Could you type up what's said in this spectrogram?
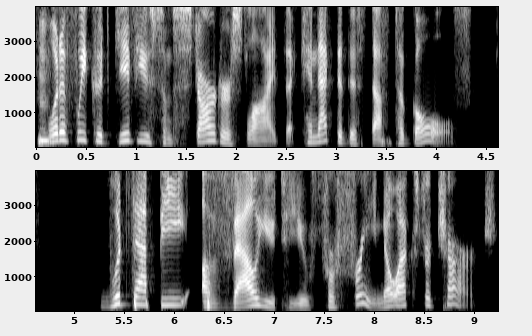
Hmm. What if we could give you some starter slides that connected this stuff to goals? Would that be of value to you for free, no extra charge?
